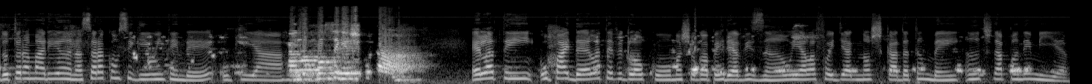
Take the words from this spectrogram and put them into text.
Doutora Mariana, a senhora conseguiu entender o que a Eu não Rosana... consegui escutar. Ela tem... O pai dela teve glaucoma, chegou a perder a visão e ela foi diagnosticada também antes da pandemia.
